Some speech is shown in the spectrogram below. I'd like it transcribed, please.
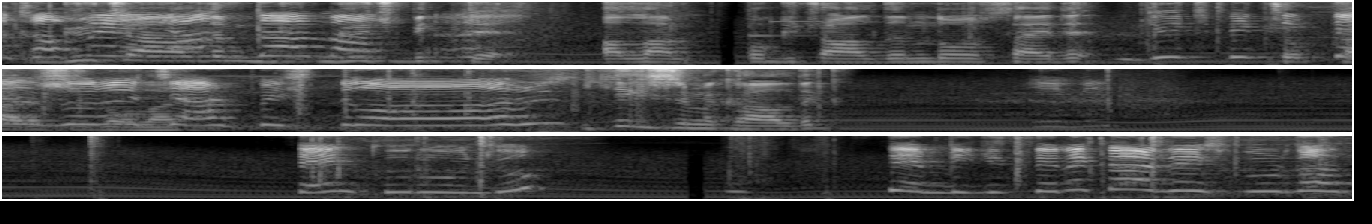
an kafaya güç aldım. yazdı ama. Güç bitti. Allah'ım o güç aldığımda olsaydı. Güç bittikten karışık sonra olay. çarpıştılar. İki kişi mi kaldık? Evet. Sen turuncu. Sen bir gitsene kardeş buradan.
